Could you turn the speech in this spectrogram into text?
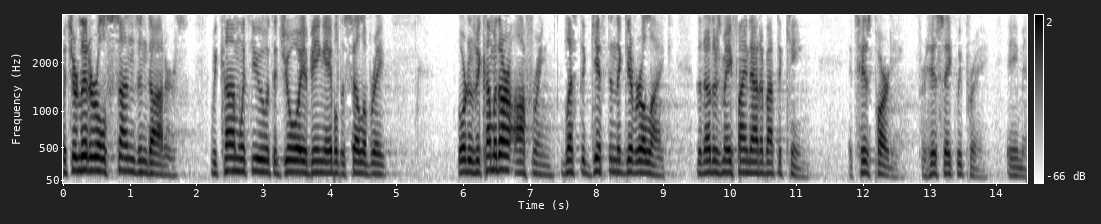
but your literal sons and daughters, we come with you with the joy of being able to celebrate. Lord, as we come with our offering, bless the gift and the giver alike, that others may find out about the King. It's his party. For his sake we pray. Amen.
